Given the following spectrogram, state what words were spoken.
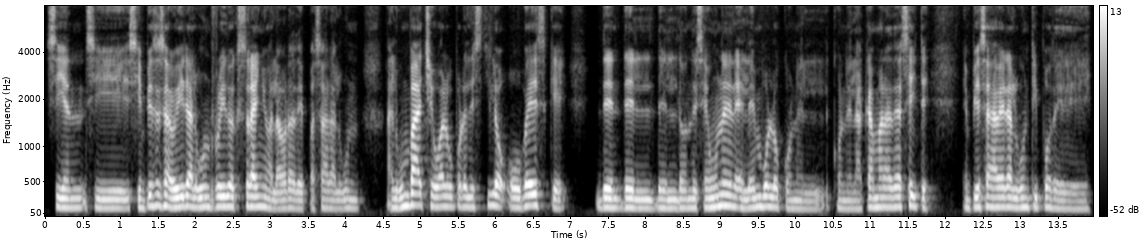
Si, en, si, si empiezas a oír algún ruido extraño a la hora de pasar algún, algún bache o algo por el estilo, o ves que del, donde se une el, émbolo con, el, con la cámara de aceite, empieza a haber algún tipo de,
